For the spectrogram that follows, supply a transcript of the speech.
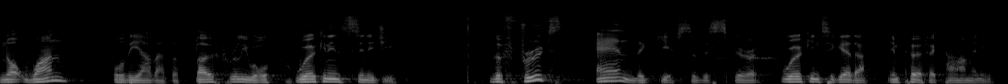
Not one or the other, but both really well, working in synergy the fruits and the gifts of the Spirit working together in perfect harmony.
